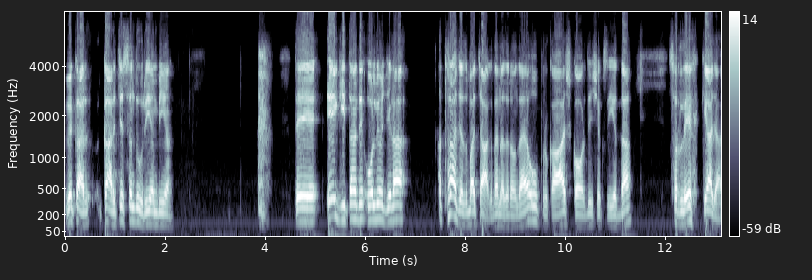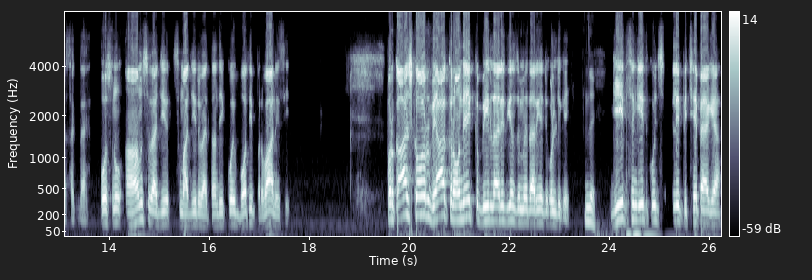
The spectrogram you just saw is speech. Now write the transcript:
ਵੇ ਘਰ ਘਰ 'ਚ ਸੰਧੂਰੀ ਅੰਬੀਆਂ। ਤੇ ਇਹ ਗੀਤਾਂ ਦੇ ਓਲਿਓ ਜਿਹੜਾ ਅਥਰਾ ਜਜ਼ਬਾ ਝਾਕਦਾ ਨਜ਼ਰ ਆਉਂਦਾ ਹੈ, ਉਹ ਪ੍ਰਕਾਸ਼ ਕੌਰ ਦੀ ਸ਼ਖਸੀਅਤ ਦਾ ਸਰਲੇਖ ਕਿਹਾ ਜਾ ਸਕਦਾ ਹੈ। ਉਸ ਨੂੰ ਆਮ ਸਮਾਜੀ ਸਮਾਜੀ ਰਵਾਇਤਾਂ ਦੀ ਕੋਈ ਬਹੁਤੀ ਪਰਵਾਹ ਨਹੀਂ ਸੀ। ਪ੍ਰਕਾਸ਼ ਕੌਰ ਵਿਆਹ ਕਰਾਉਂਦੇ ਕਬੀਲਦਾਰੀ ਦੀਆਂ ਜ਼ਿੰਮੇਵਾਰੀਆਂ 'ਚ ਉਲਝ ਗਈ। ਜੀ। ਗੀਤ ਸੰਗੀਤ ਕੁਝ ਲਈ ਪਿੱਛੇ ਪੈ ਗਿਆ।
